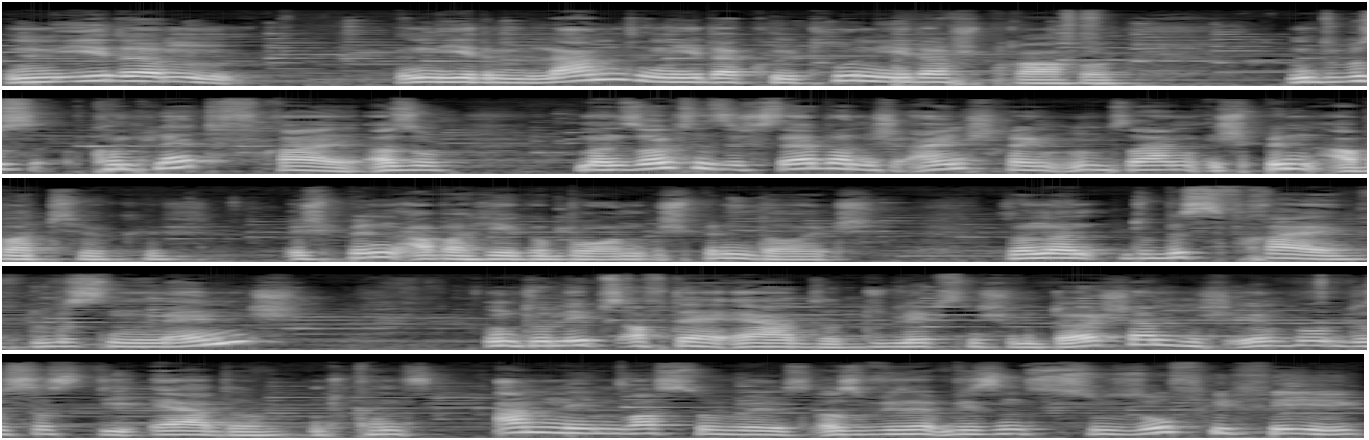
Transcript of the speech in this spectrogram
In jedem, in jedem Land, in jeder Kultur, in jeder Sprache. Und du bist komplett frei. Also man sollte sich selber nicht einschränken und sagen, ich bin aber türkisch. Ich bin aber hier geboren. Ich bin deutsch. Sondern du bist frei. Du bist ein Mensch und du lebst auf der Erde. Du lebst nicht in Deutschland, nicht irgendwo. Das ist die Erde. Und du kannst annehmen, was du willst. Also wir, wir sind zu so viel fähig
